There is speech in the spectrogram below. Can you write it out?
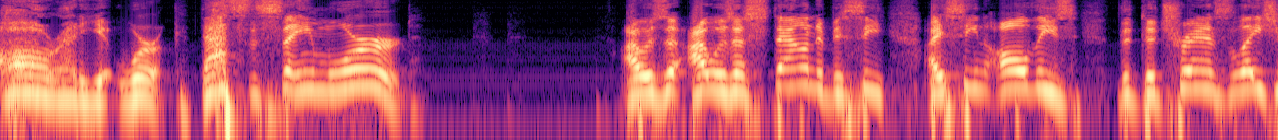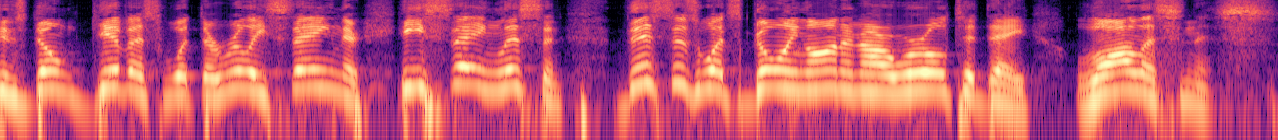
already at work. That's the same word. I was, I was astounded to see, I seen all these, that the translations don't give us what they're really saying there. He's saying, listen, this is what's going on in our world today lawlessness.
